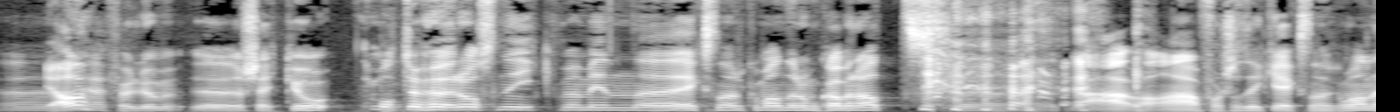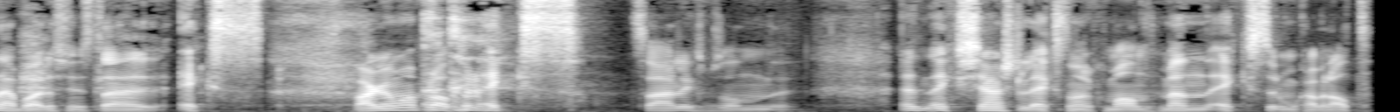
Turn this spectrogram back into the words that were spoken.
Uh, Ja. Jeg følger jo, uh, sjekker jo Måtte jo høre åssen det gikk med min uh, eks-narkoman romkamerat. Han er fortsatt ikke eks-narkoman. Jeg bare syns det er eks. Hver gang man prater om eks, så er det liksom sånn En ekskjæreste eller eks-narkoman, men eks-romkamerat.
